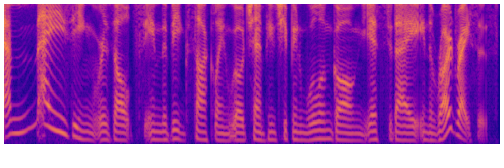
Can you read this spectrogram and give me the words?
amazing results in the big cycling world championship in Wollongong yesterday in the road races.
